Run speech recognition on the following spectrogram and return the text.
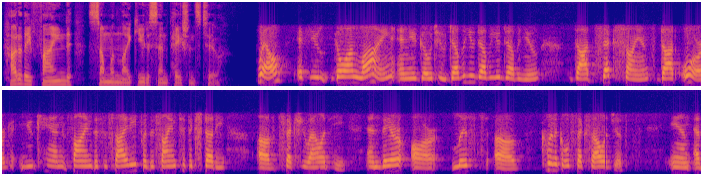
How do they find someone like you to send patients to? Well, go online and you go to www.sexscience.org, you can find the Society for the Scientific Study of Sexuality. And there are lists of clinical sexologists and at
